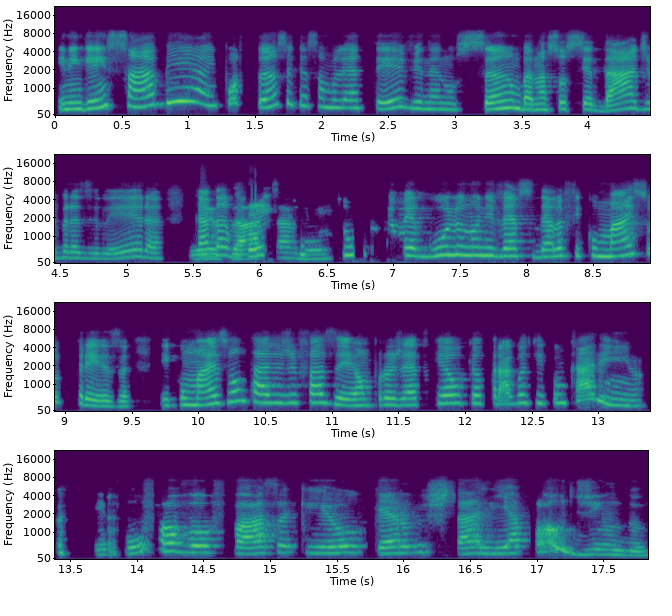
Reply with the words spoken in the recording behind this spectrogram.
E ninguém sabe a importância que essa mulher teve né, no samba, na sociedade brasileira. Cada Exatamente. vez que eu mergulho no universo dela, eu fico mais surpresa e com mais vontade de fazer. É um projeto que eu, que eu trago aqui com carinho. E, por favor, faça que eu quero estar ali aplaudindo.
